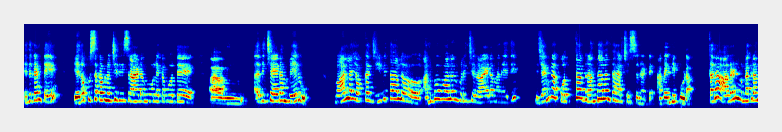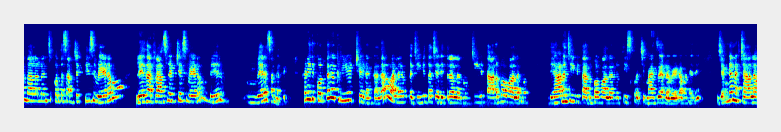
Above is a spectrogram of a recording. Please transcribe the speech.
ఎందుకంటే ఏదో పుస్తకం నుంచి తీసిరాయడము లేకపోతే అది చేయడం వేరు. వాళ్ళ యొక్క జీవితాలు అనుభవాలను గురించి రాయడం అనేది నిజంగా కొత్త గ్రంథాలను తయారు చేస్తున్నట్టే అవన్నీ కూడా. కదా ఆల్రెడీ ఉన్న గ్రంథాల నుంచి కొంత సబ్జెక్ట్ తీసి వేయడము లేదా ట్రాన్స్లేట్ చేసి వేయడం వేరు వేరే సంగతి. కానీ ఇది కొత్తగా క్రియేట్ చేయడం కదా వాళ్ళ యొక్క జీవిత చరిత్రలను జీవిత అనుభవాలను ధ్యాన జీవిత అనుభవాలను తీసుకొచ్చి మ్యాగజైన్లో వేయడం అనేది నిజంగా నాకు చాలా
